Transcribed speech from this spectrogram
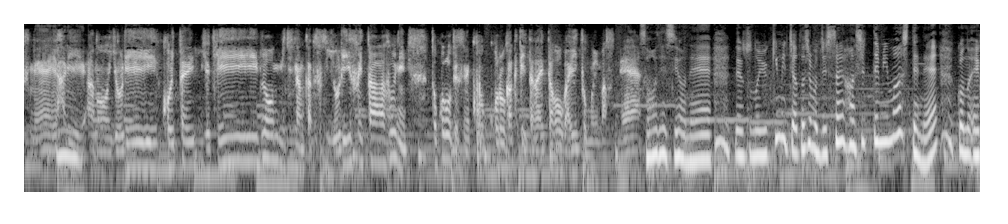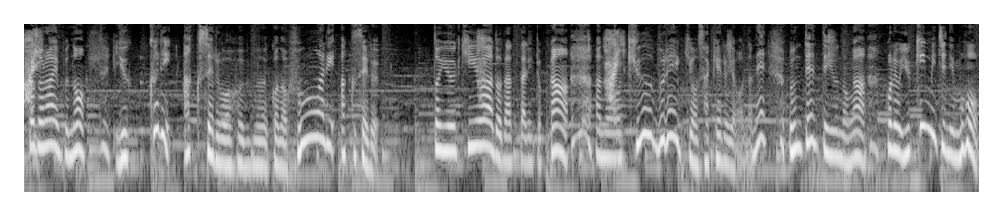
ですね、やはり、あのよりこういった雪の道なんかですよりそういったふうにところをですね心がけていただいた方がいいと思いますね。そうですよね。でその雪道私も実際走ってみましてね、このエコドライブのゆっくりアクセルを踏むこのふんわりアクセル。というキーワードだったりとかあの、はい、急ブレーキを避けるようなね運転っていうのがこれを雪道にも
